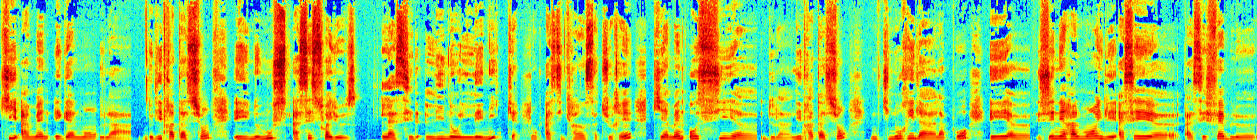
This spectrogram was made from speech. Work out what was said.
qui amène également de l'hydratation et une mousse assez soyeuse l'acide linolénique, donc acide gras insaturé, qui amène aussi euh, de la l'hydratation, qui nourrit la, la peau et euh, généralement il est assez euh, assez faible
